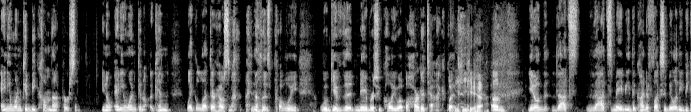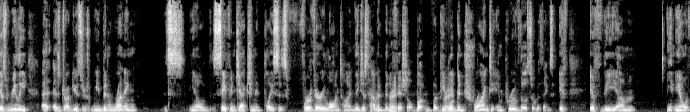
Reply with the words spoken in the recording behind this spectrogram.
anyone could become that person. You know, anyone can can like let their house. And I know this probably will give the neighbors who call you up a heart attack. But yeah, um, you know th- that's that's maybe the kind of flexibility because really, as, as drug users, we've been running, you know, safe injection in places for a very long time. They just haven't been right. official, but but people right. have been trying to improve those sort of things. If if the um, you know, if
